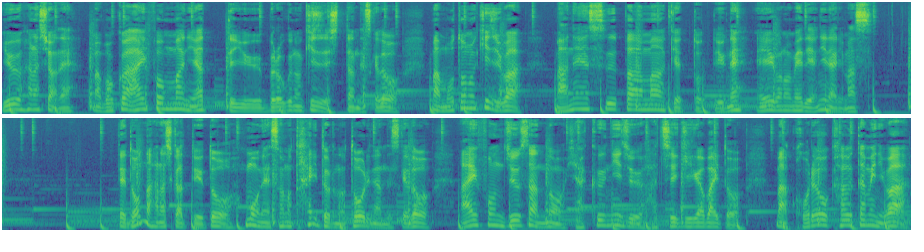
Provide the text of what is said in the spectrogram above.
いう話はね、まあ、僕は iPhone マニアっていうブログの記事で知ったんですけど、まあ、元の記事はマネースーパーマーケットっていうね英語のメディアになります。でどんな話かっていうともうねそのタイトルの通りなんですけど iPhone13 の 128GB まあこれを買うためには、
